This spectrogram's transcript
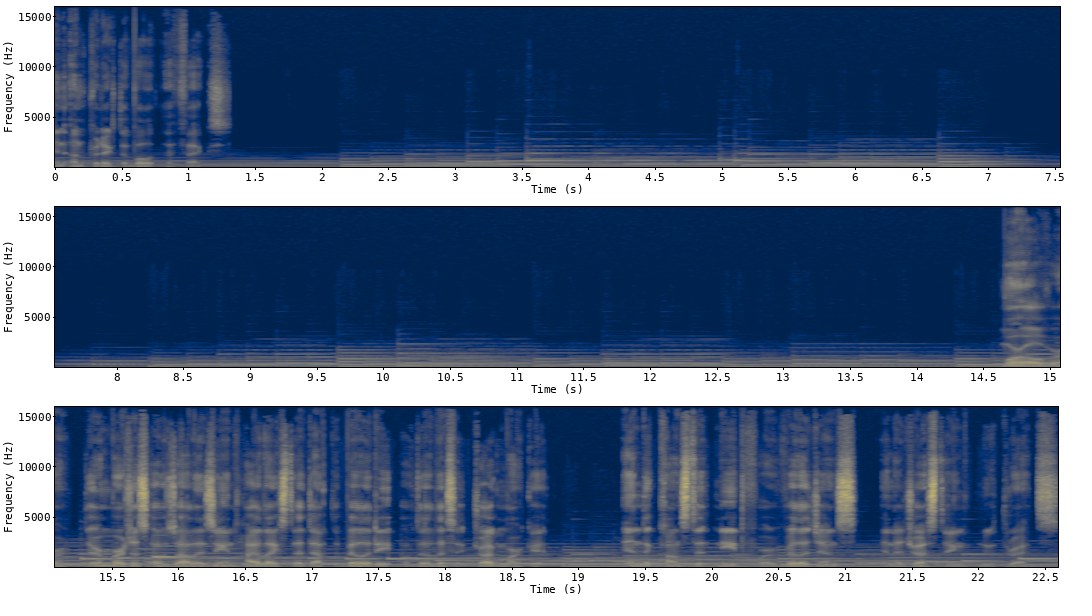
and unpredictable effects. Moreover, the emergence of xylazine highlights the adaptability of the illicit drug market and the constant need for vigilance in addressing new threats.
